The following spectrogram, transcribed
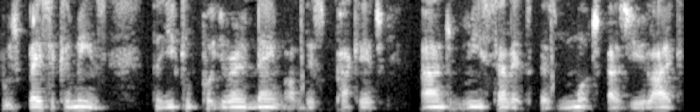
which basically means that you can put your own name on this package and resell it as much as you like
